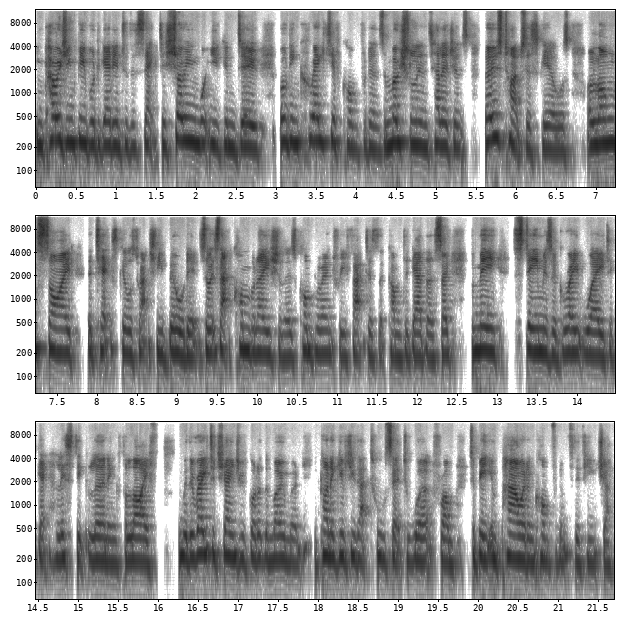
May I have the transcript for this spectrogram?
encouraging people to get into the sector, showing what you can do, building creative confidence, emotional intelligence, those types of skills alongside the tech skills to actually build it. So it's that combination, those complementary factors that come together. So for me, STEAM is a great way to get holistic learning for life. With the rate of change we've got at the moment, it kind of gives you that tool set to work from to be empowered and confident for the future.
